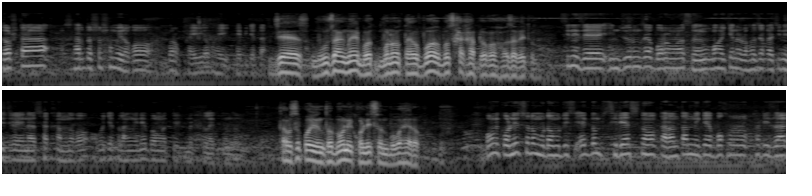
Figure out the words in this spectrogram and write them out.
দশটা সাড়ে দশটার সময় রক বরফ খাই খাইপি যে বুজাং নাই বত যে যা মহাইকেন ট্রিটমেন্ট তাৰপিছত পৰ্যন্ত বনি কণ্ডিশ্যন বহু হেৰক বনি কণ্ডিশ্যন মোটামুটি একদম চিৰিয়াছ নহয় কাৰণ তাৰ নেকি বখৰ ফাটি যাক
